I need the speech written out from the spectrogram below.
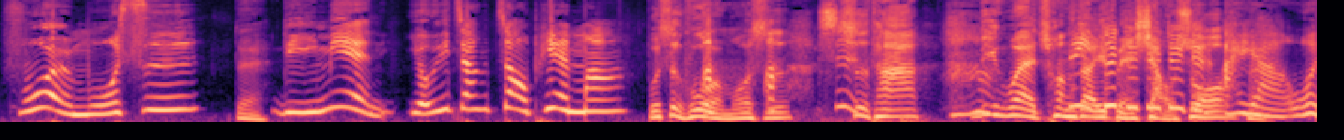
福尔摩斯。对，里面有一张照片吗？不是福尔摩斯，是他另外创造一本小说。哎呀，我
